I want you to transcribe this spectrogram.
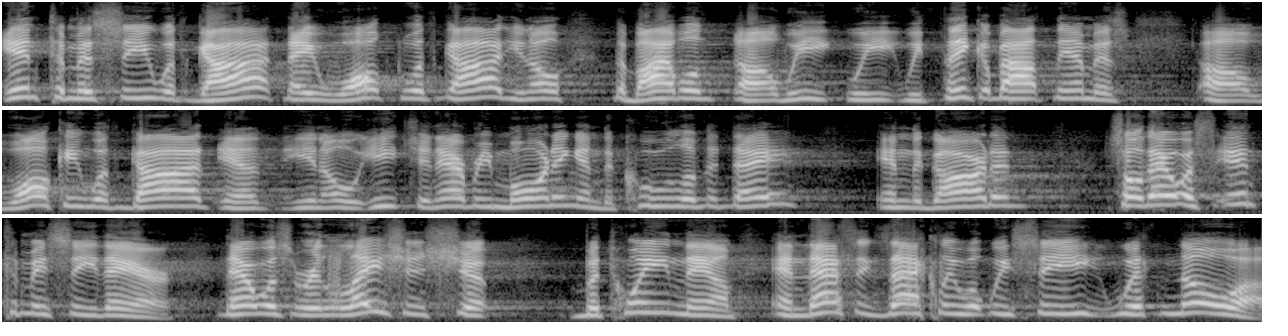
intimacy with God. They walked with God. You know, the Bible uh, we, we we think about them as uh, walking with God, in, you know, each and every morning in the cool of the day in the garden. So there was intimacy there. There was relationship between them. And that's exactly what we see with Noah.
